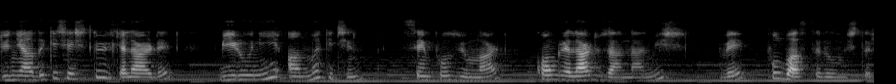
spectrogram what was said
Dünyadaki çeşitli ülkelerde Biruni'yi anmak için sempozyumlar, kongreler düzenlenmiş ve pul bastırılmıştır.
